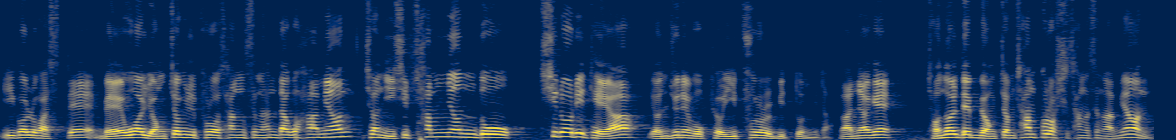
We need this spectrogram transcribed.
이걸로 봤을 때 매월 0.1% 상승한다고 하면 2023년도 7월이 돼야 연준의 목표 2%를 밑돕니다. 만약에 전월 대비 0.3%씩 상승하면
